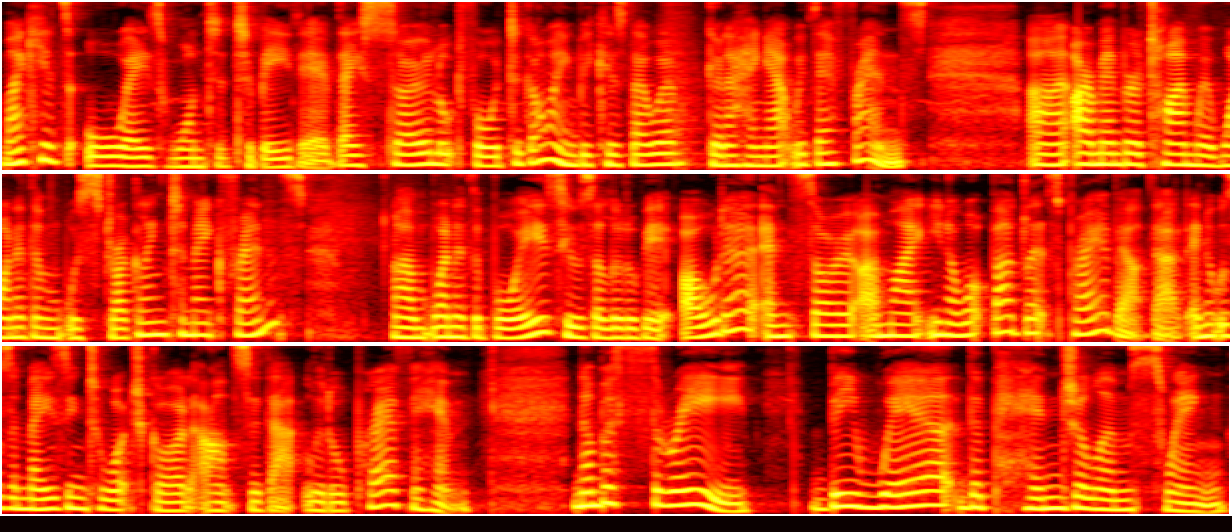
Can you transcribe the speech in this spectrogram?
My kids always wanted to be there. They so looked forward to going because they were going to hang out with their friends. Uh, I remember a time where one of them was struggling to make friends um, one of the boys who was a little bit older. And so I'm like, you know what, Bud, let's pray about that. And it was amazing to watch God answer that little prayer for him. Number three, beware the pendulum swing.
